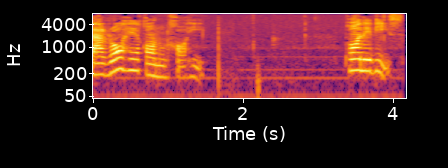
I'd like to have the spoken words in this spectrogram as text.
در راه قانونخواهی. پانویس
